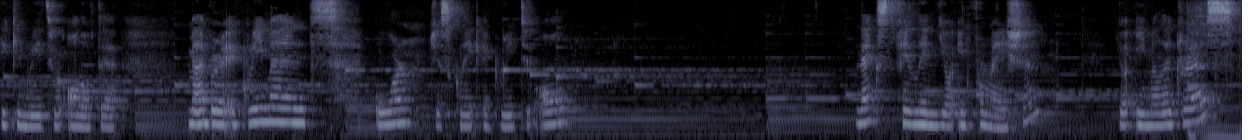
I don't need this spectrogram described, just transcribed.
You can read through all of the member agreements or just click agree to all. Next, fill in your information, your email address,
